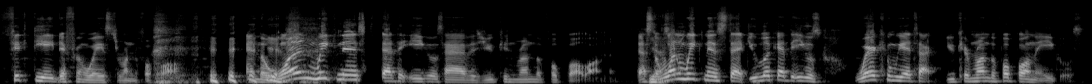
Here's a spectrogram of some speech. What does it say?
58 different ways to run the football. and the yeah. one weakness that the Eagles have is you can run the football on them. That's yes. the one weakness that you look at the Eagles. Where can we attack? You can run the football on the Eagles,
